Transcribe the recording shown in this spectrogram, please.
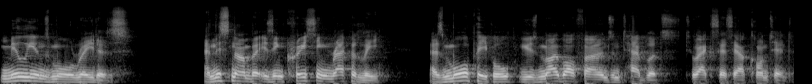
millions more readers, and this number is increasing rapidly as more people use mobile phones and tablets to access our content.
